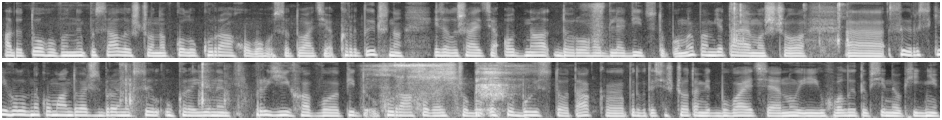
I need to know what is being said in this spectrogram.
А до того вони писали, що навколо Курахового ситуація критична і залишається одна дорога для відступу. Ми пам'ятаємо, що е, сирський головнокомандувач збройних сил України приїхав під Курахове, щоб особисто так е, подивитися, що там відбувається. Ну і ухвалити всі необхідні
